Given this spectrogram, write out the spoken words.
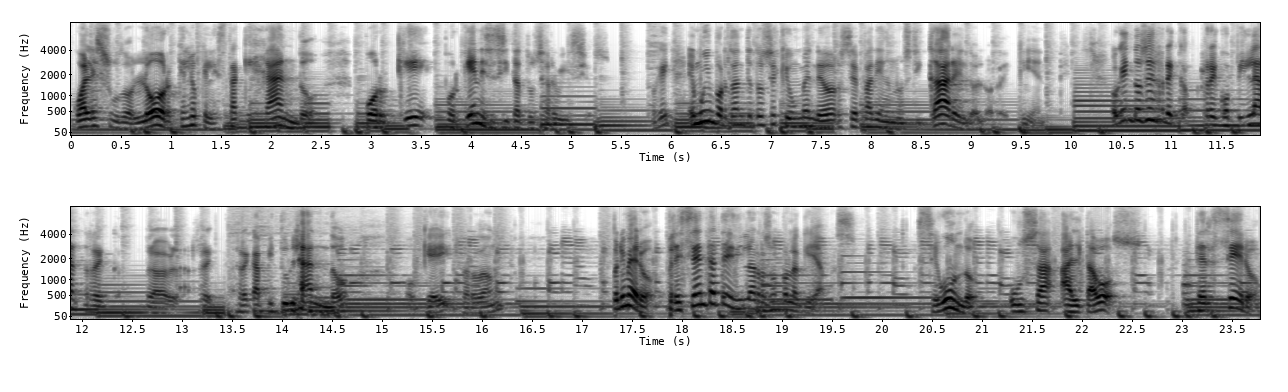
cuál es su dolor, qué es lo que le está quejando, por qué, por qué necesita tus servicios. Es muy importante entonces que un vendedor sepa diagnosticar el dolor del cliente. ¿Okay? Entonces, recopilando, recapitulando, ok, perdón. Primero, preséntate y di la razón por la que llamas. Segundo, usa altavoz. Tercero,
